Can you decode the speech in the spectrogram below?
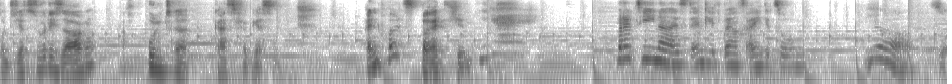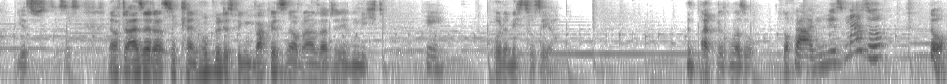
Und jetzt würde ich sagen, und äh, ganz vergessen. Ein Holzbrettchen. Yay. Bettina ist endlich bei uns eingezogen. Ja. So, jetzt ist es. Auf der einen Seite hat es einen kleinen Huppel, deswegen wackelt es, und auf der anderen Seite eben nicht. Hey, Oder nicht so sehr. Sagen wir es mal so. so. sagen wir es mal so. Ja,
